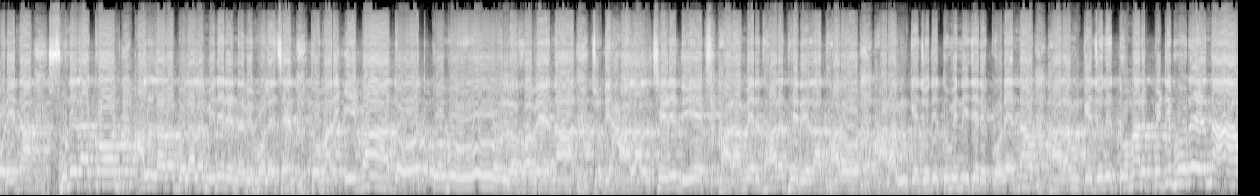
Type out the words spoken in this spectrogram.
করি না। শুনে রাখুন, আল্লাহ রাব্বুল আলামিনের নবী বলেছেন, তোমার ইবাদত কবুল হবে না। যদি হালাল ছেড়ে দিয়ে হারামের ধার ধরে না ধারো, হারামকে যদি তুমি নিজের করে নাও, হারামকে যদি তোমার পেটে ভরে নাও,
